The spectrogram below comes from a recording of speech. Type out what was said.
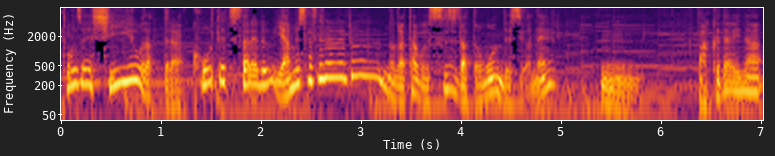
当然 CEO だったら更迭される、辞めさせられるのが多分筋だと思うんですよね。うん、莫大な、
